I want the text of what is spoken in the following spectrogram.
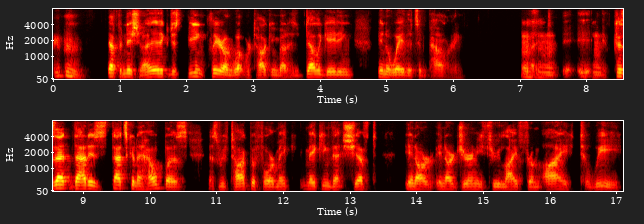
definition. I think just being clear on what we're talking about is delegating in a way that's empowering. Because mm-hmm. mm-hmm. that that is that's going to help us as we've talked before make making that shift in our in our journey through life from I to we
